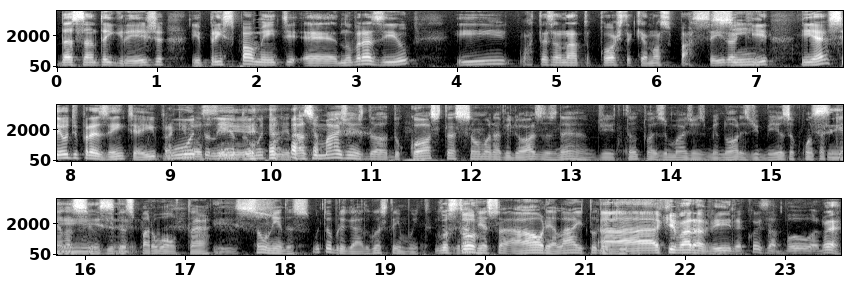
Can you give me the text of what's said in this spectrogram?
da Santa Igreja e principalmente eh, no Brasil. E o Artesanato Costa, que é nosso parceiro Sim. aqui, e é seu de presente aí para que Muito você... lindo, muito lindo. As imagens do, do Costa são maravilhosas, né? De tanto as imagens menores de mesa quanto Sim, aquelas servidas para o altar. Isso. São lindas. Muito obrigado, gostei muito. Gostou? Agradeço a Áurea lá e toda a equipe. Ah, que maravilha, coisa boa, né?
